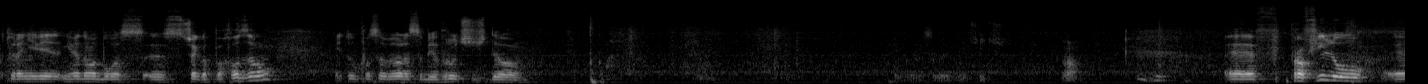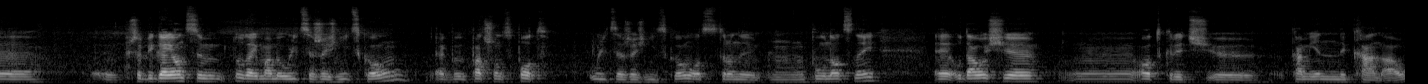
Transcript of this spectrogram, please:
które nie, wie, nie wiadomo było z, z czego pochodzą. I tu pozwolę sobie wrócić do. E, W profilu e, e, przebiegającym, tutaj mamy ulicę Rzeźnicką, jakby patrząc pod ulicę Rzeźnicką od strony mm, północnej, udało się odkryć kamienny kanał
